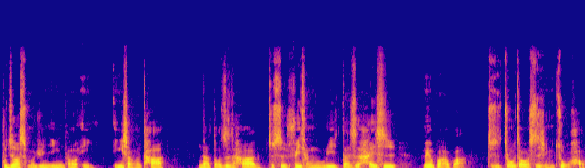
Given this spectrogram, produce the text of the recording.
不知道什么原因，然后影影响了他，那导致他就是非常努力，但是还是没有办法把就是周遭的事情做好。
